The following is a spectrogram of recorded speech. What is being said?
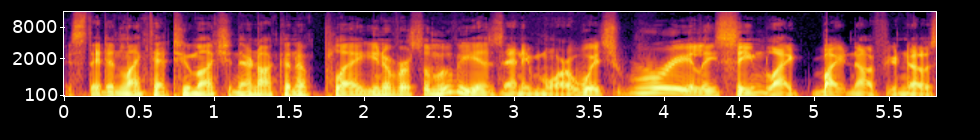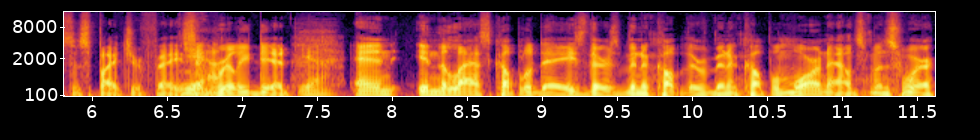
they didn't like that too much, and they're not going to play Universal movies anymore, which really seemed like biting off your nose to spite your face. Yeah. It really did. Yeah. And in the last couple of days, there's been a couple. There have been a couple more announcements where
